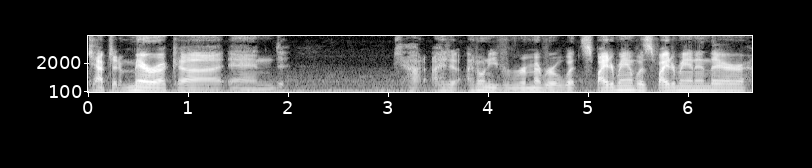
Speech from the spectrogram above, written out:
Captain America and God, I don't, I don't even remember what Spider-Man was Spider-Man in there.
